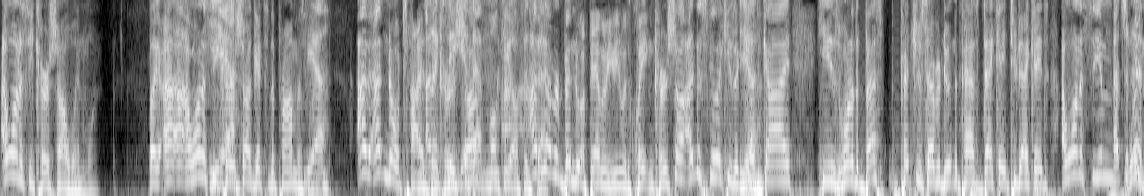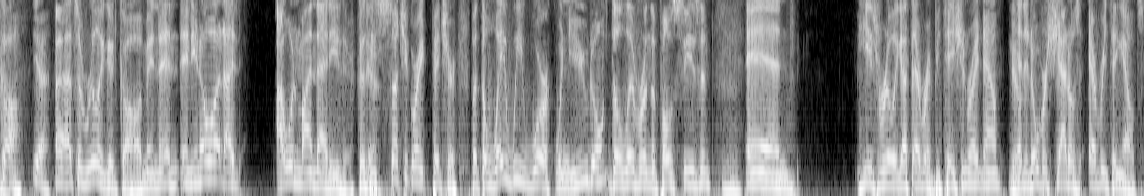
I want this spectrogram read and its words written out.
I want to see Kershaw win one. Like I, I want to see Yeah. Kershaw get to the promised land. Yeah. I, I have no ties I'd to like Kershaw. get that monkey off his I, I've back. never been to a family reunion with Clayton Kershaw. I just feel like he's a Yeah. good guy. He's one of the best pitchers to ever do it in the past decade, two decades. I want to see him. That's a win. good call. Yeah. Uh, that's a really good call. I mean, and and you know what? I I wouldn't mind that either because Yeah. he's such a great pitcher. But the way we work when you don't deliver in the postseason, and he's really got that reputation right now, Yeah. and it overshadows everything else.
